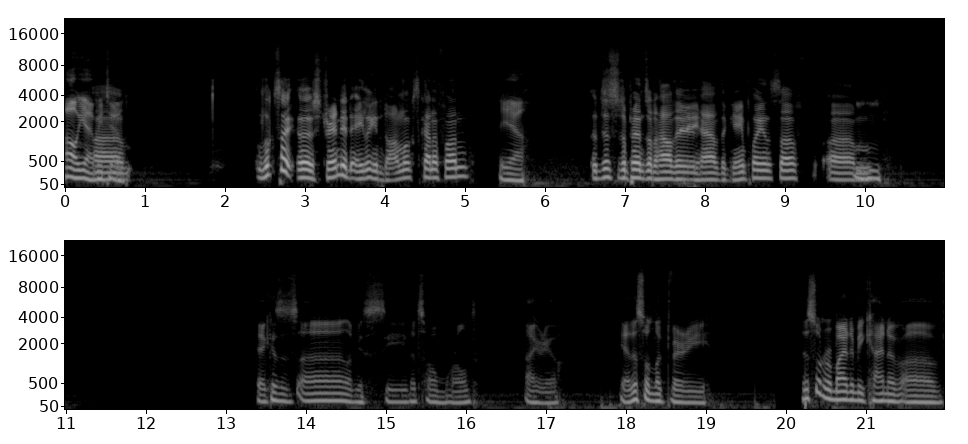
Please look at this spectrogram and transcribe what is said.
Oh yeah, me too. Um, looks like uh, Stranded Alien Dawn looks kind of fun. yeah. It just depends on how they have the gameplay and stuff. Um, Mhm. Yeah, because it's uh, let me see. That's Homeworld. Ah, here we go. Yeah, this one looked very. This one reminded me kind of of.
